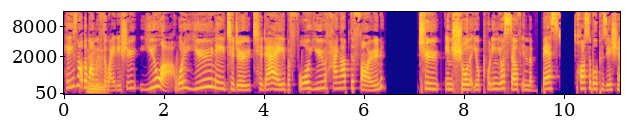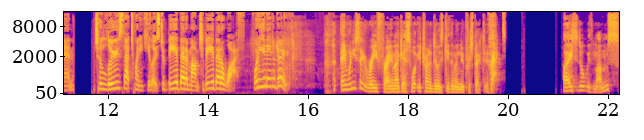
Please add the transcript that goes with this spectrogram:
He's not the one mm. with the weight issue. You are. What do you need to do today before you hang up the phone to ensure that you're putting yourself in the best possible position to lose that 20 kilos, to be a better mum, to be a better wife? What do you need to do? And when you say reframe, I guess what you're trying to do is give them a new perspective. Correct. I used to do it with mums.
